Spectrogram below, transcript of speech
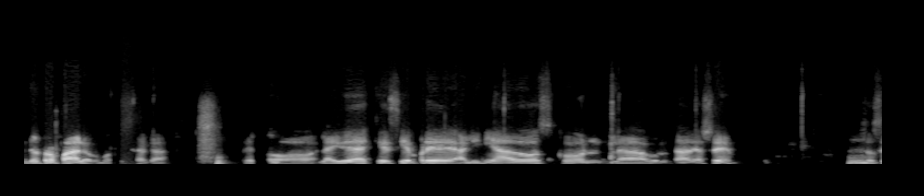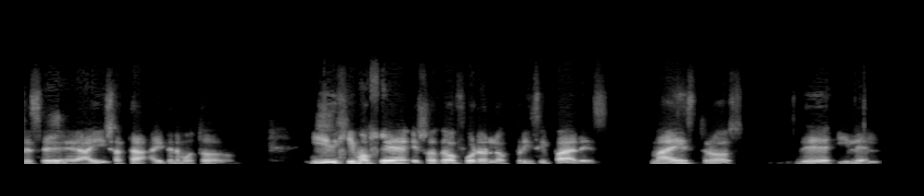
de otro palo, como se dice acá. Pero la idea es que siempre alineados con la voluntad de Hashem. Mm. Entonces eh, ahí ya está, ahí tenemos todo. Y dijimos que esos dos fueron los principales maestros de Hillel.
